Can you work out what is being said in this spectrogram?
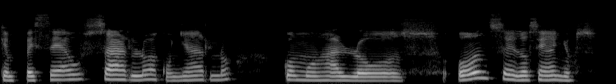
que empecé a usarlo, a acuñarlo como a los 11, 12 años.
